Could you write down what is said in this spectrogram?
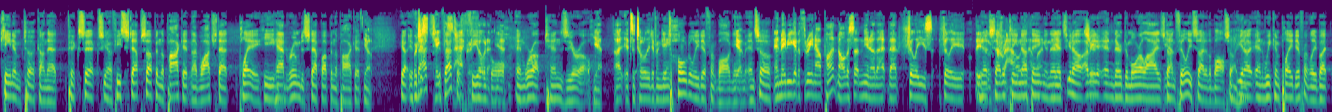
Keenum took on that pick six. You know, if he steps up in the pocket, and I've watched that play, he had room to step up in the pocket. Yep. Yeah, if Or that's, if that's a sack or throw field goal yeah. and we're up 10-0, Yeah, uh, it's a totally different game. totally different ball game. Yep. And so And maybe you get a three and out punt, and all of a sudden, you know that that Phillies Philly you you know, know, seventeen and nothing, one- and then yeah, it's you know, I sure. mean, and they're demoralized. Mm-hmm. on Philly's side of the ball. So you know, and we can play differently, but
